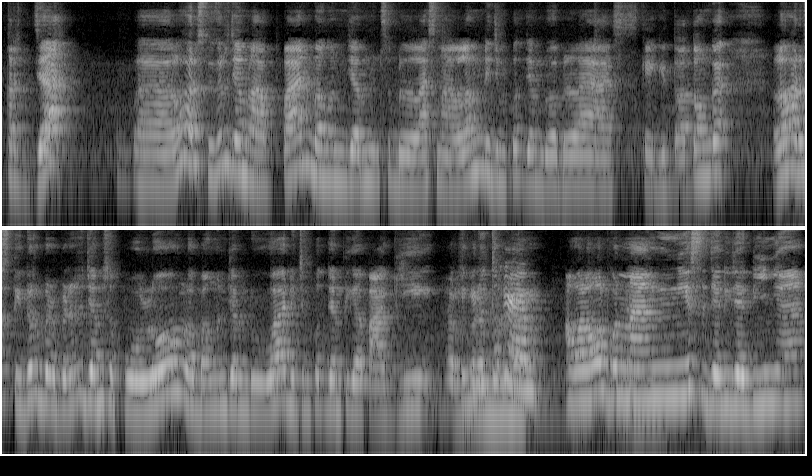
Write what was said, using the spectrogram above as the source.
kerja eh, lo harus tidur jam 8, bangun jam 11 malam, dijemput jam 12 kayak gitu atau enggak lo harus tidur bener-bener jam 10, lo bangun jam 2, dijemput jam 3 pagi. Harus kayak gitu tuh kayak awal-awal gue nangis sejadi-jadinya.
